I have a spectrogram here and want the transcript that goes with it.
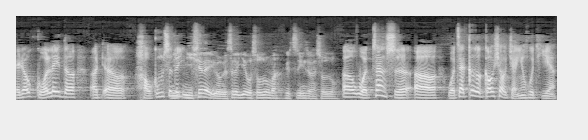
也就国内的呃呃好公司的你你现在有这个业务收入吗？就咨询这块收入？呃，我暂时呃，我在各个高校讲用户体验，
